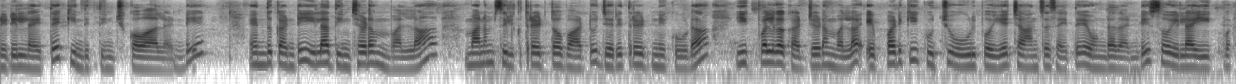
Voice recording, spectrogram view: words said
నిడిల్ అయితే కిందికి దించుకోవాలండి. ఎందుకంటే ఇలా దించడం వల్ల మనం సిల్క్ థ్రెడ్తో పాటు జరి థ్రెడ్ని కూడా ఈక్వల్గా కట్ చేయడం వల్ల ఎప్పటికీ కుచ్చు ఊడిపోయే ఛాన్సెస్ అయితే ఉండదండి. సో ఇలా ఈక్వల్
